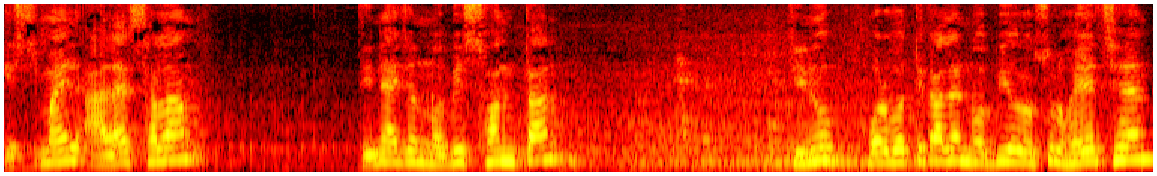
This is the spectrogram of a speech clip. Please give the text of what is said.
ইসমাইল সালাম, তিনি একজন নবীর সন্তান তিনিও পরবর্তীকালে নবী রসুল হয়েছেন,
